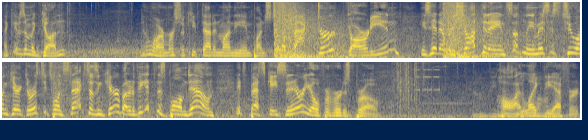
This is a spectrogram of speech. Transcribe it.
That gives him a gun. No armor, so keep that in mind. The aim punch still a factor. Guardian. He's hit every shot today, and suddenly he misses two uncharacteristics. One Snax doesn't care about it. If he gets this bomb down, it's best case scenario for Virtus Pro. Oh, Oh, I like bomb. the effort.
